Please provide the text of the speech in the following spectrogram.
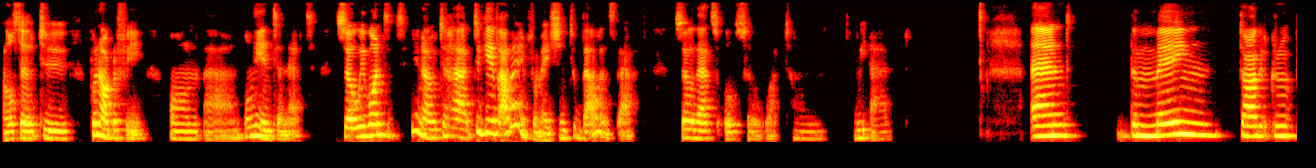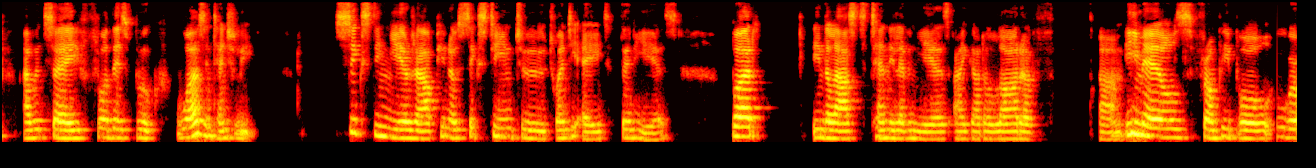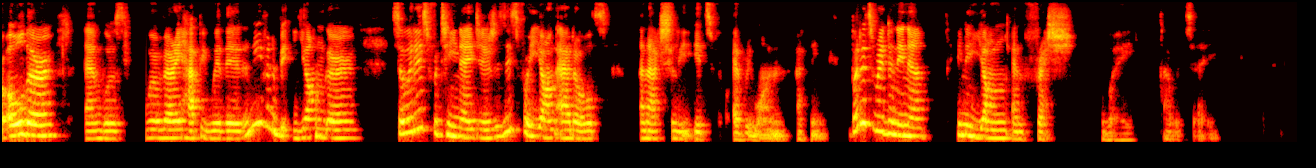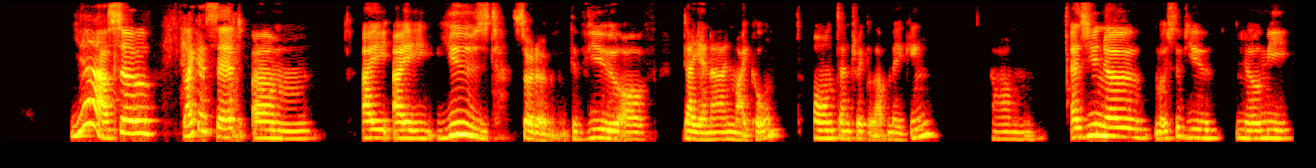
also to pornography on um, on the internet. So we wanted, you know, to have to give other information to balance that. So that's also what um, we add. And the main target group, I would say, for this book was intentionally 16 years up, you know, 16 to 28, 30 years. But in the last 10, 11 years, I got a lot of um, emails from people who were older and was were very happy with it, and even a bit younger. So it is for teenagers, it is for young adults, and actually it's for everyone, I think. But it's written in a in a young and fresh way, I would say. Yeah, so like I said, um, I I used sort of the view of Diana and Michael on tantric lovemaking. Um, as you know, most of you know me,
